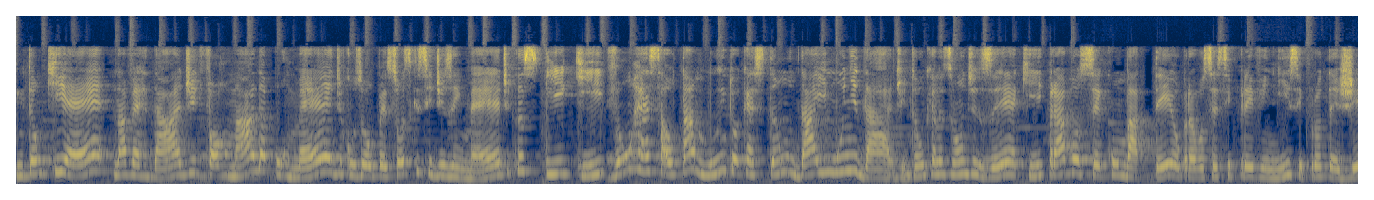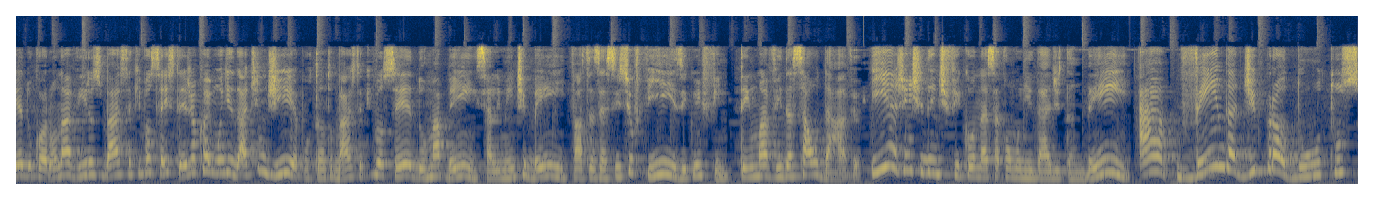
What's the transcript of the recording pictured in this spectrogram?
Então, que é, na verdade, formada por médicos ou pessoas que se dizem médicas e que vão ressaltar muito a questão da imunidade. Então, o que eles vão dizer é que para você combater ou para você se prevenir, se proteger do coronavírus, basta que você esteja com a imunidade em dia. Portanto, basta que você durma bem, se alimente bem, faça exercício físico, enfim, tenha uma vida saudável. E a gente identificou nessa comunidade também a venda de produtos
